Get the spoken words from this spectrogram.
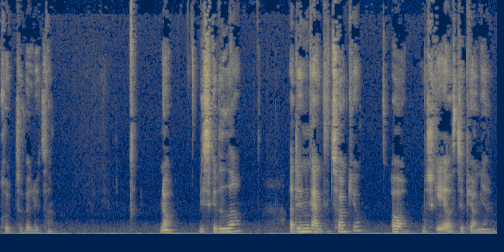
kryptovaluta. Nå, vi skal videre, og denne gang til Tokyo, og måske også til Pyongyang.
